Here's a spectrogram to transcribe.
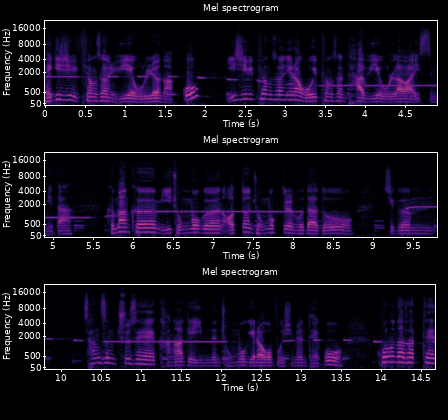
122평선 위에 올려놨고 22평선이랑 52평선 다 위에 올라와 있습니다. 그만큼 이 종목은 어떤 종목들보다도 지금 상승 추세에 강하게 있는 종목이라고 보시면 되고 코로나 사태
